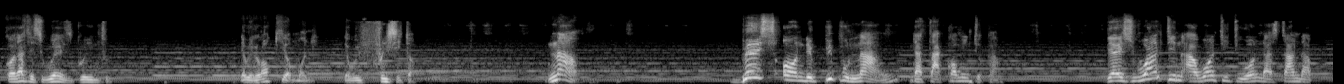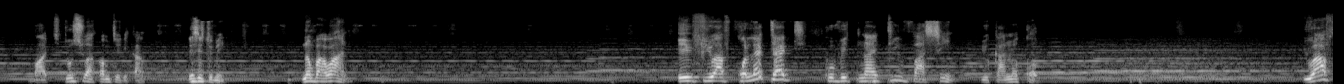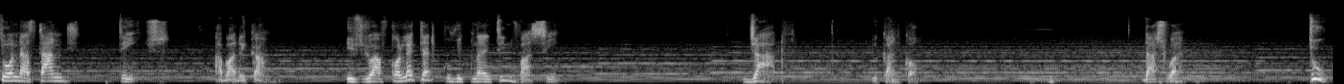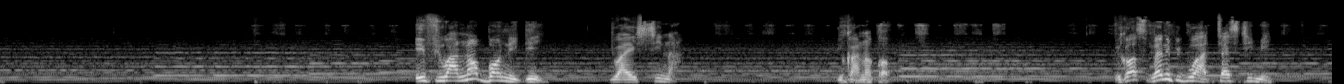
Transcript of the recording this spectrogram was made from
Because that is where it's going to. They will lock your money, they will freeze it up. Now, based on the people now that are coming to camp, there is one thing I want you to understand about those who are coming to the camp. Listen to me. Number one, if you have collected COVID-19 vaccine, you cannot come. You have to understand things about the camp. If you have collected COVID-19 vaccine, jab, you can't come. That's one. Two, if you are not born again, you are a sinner. You cannot come. Because many people are testing me.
